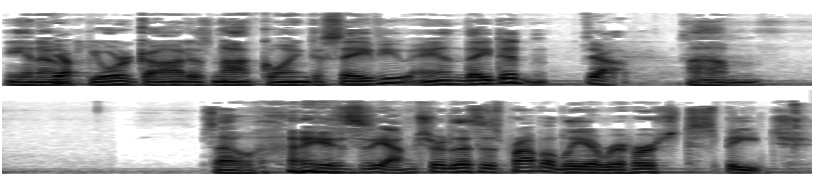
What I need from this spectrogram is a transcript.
You know, Yep. your God is not going to save you, and they didn't. Yeah. Um, So you see, I'm sure this is probably a rehearsed speech.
